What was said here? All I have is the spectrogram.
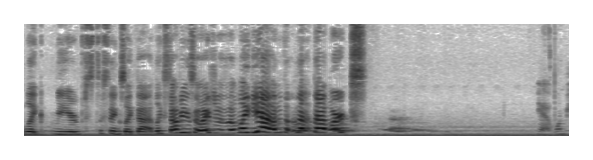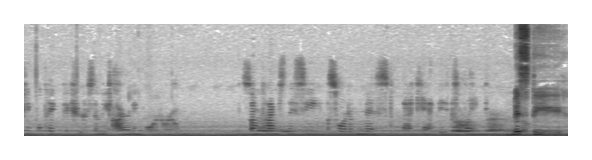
like me or things like that. Like, stop being so anxious. I'm like, yeah, th- that, that works. Yeah, when people take pictures in the ironing board room, sometimes they see a sort of mist that can't be explained. Misty.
